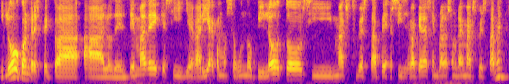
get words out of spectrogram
Y luego con respecto a, lo del tema de que si llegaría como segundo piloto, si Max Verstappen, si se va a quedar siempre a la sombra de Max Verstappen,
